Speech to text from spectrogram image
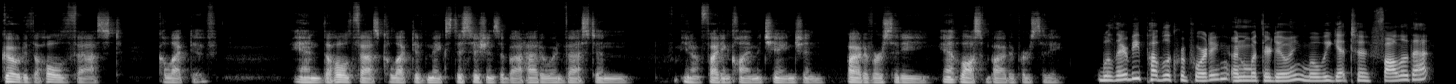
go to the Holdfast Collective. And the Holdfast Collective makes decisions about how to invest in, you know, fighting climate change and biodiversity and loss of biodiversity. Will there be public reporting on what they're doing? Will we get to follow that?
